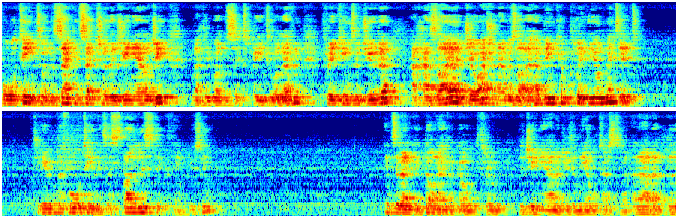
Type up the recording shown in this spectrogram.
14. So in the second section of the genealogy, Matthew 1, 6b to 11, three kings of Judah, Ahaziah, Joash and Amaziah have been completely omitted to give him the 14. It's a stylistic thing, you see? Incidentally, don't ever go through the genealogies in the Old Testament and add up the,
